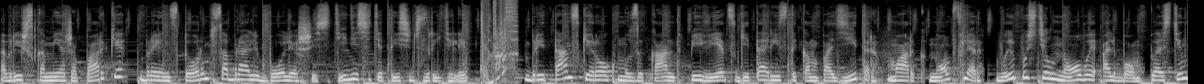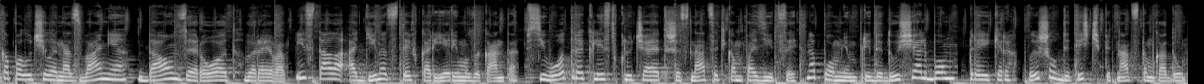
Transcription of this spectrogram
в Рижском межапарке Brainstorm собрали более 60 тысяч зрителей. Британский рок-музыкант, певец, гитарист и композитор Марк Нопфлер выпустил новый альбом. Пластинка получила название Down the Road Wherever и стала 11 в карьере музыканта. Всего трек-лист включает 16 композиций. Напомним, предыдущий альбом «Трекер» вышел в 2015 году.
